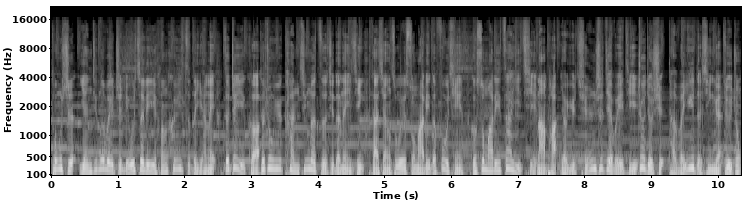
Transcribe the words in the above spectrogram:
同时眼睛的位置只留下了一行黑色的眼泪。在这一刻，他终于看清了自己的内心。他想作为索玛丽的父亲和索玛丽在一起，哪怕要与全世界为敌，这就是他唯一的心愿。最终，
